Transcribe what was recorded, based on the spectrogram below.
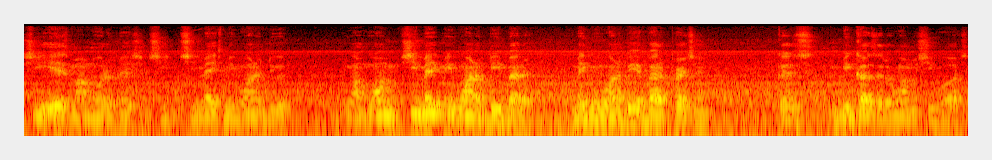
she is my motivation. She she makes me want to do it. She make me want to be better. Make me want to be a better person. Cause because of the woman she was.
